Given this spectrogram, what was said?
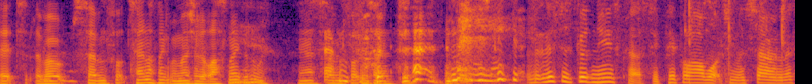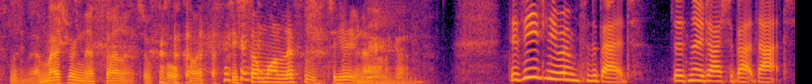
It's about seven foot ten. I think we measured it last night, didn't we? Yeah, seven, Seven foot ten. ten. This is good news, Kirstie. People are watching the show and listening. They're measuring their furniture before coming. See, someone listens to you now and again. There's easily room for the bed. There's no doubt about that.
